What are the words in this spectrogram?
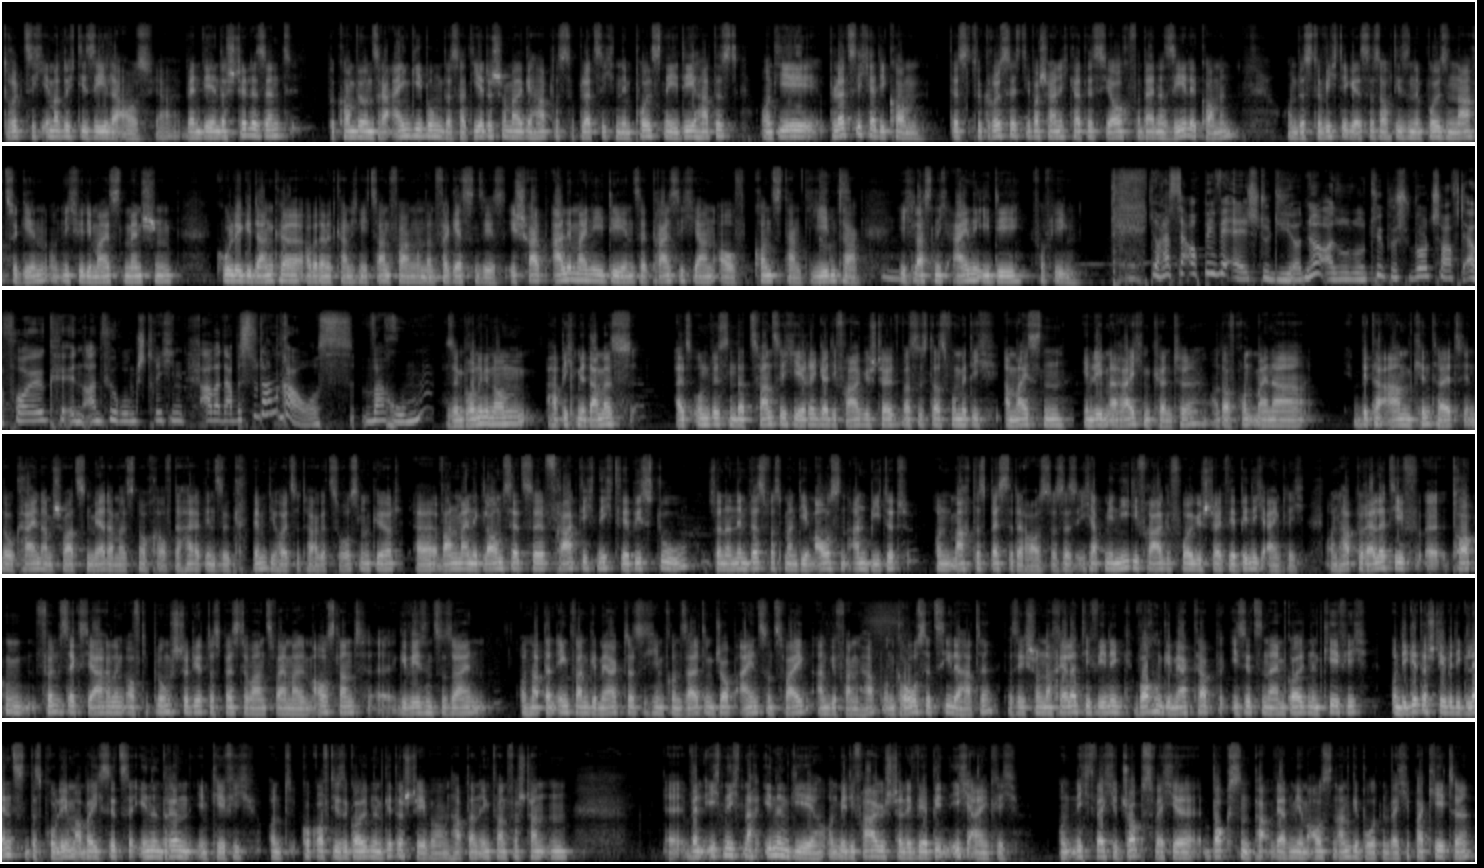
drückt sich immer durch die Seele aus. Ja? Wenn wir in der Stille sind, bekommen wir unsere Eingebung, das hat jeder schon mal gehabt, dass du plötzlich einen Impuls, eine Idee hattest und je plötzlicher die kommen, desto größer ist die Wahrscheinlichkeit, dass sie auch von deiner Seele kommen und desto wichtiger ist es auch, diesen Impulsen nachzugehen und nicht wie die meisten Menschen, coole Gedanke, aber damit kann ich nichts anfangen und dann vergessen sie es. Ich schreibe alle meine Ideen seit 30 Jahren auf, konstant, jeden Tag. Mhm. Ich lasse nicht eine Idee verfliegen. Du hast ja auch BWL studiert, ne? Also so typisch Wirtschaft, Erfolg in Anführungsstrichen. Aber da bist du dann raus. Warum? Also im Grunde genommen habe ich mir damals als unwissender 20-Jähriger die Frage gestellt, was ist das, womit ich am meisten im Leben erreichen könnte? Und aufgrund meiner bitterarmen Kindheit in der Ukraine am Schwarzen Meer, damals noch auf der Halbinsel Krim, die heutzutage zu Russland gehört, äh, waren meine Glaubenssätze, frag dich nicht, wer bist du, sondern nimm das, was man dir im Außen anbietet und mach das Beste daraus. Das heißt, ich habe mir nie die Frage vorgestellt, wer bin ich eigentlich? Und habe relativ äh, trocken fünf, sechs Jahre lang auf Diplom studiert. Das Beste waren zweimal im Ausland äh, gewesen zu sein und habe dann irgendwann gemerkt, dass ich im Consulting-Job 1 und 2 angefangen habe und große Ziele hatte, dass ich schon nach relativ wenigen Wochen gemerkt habe, ich sitze in einem goldenen Käfig und die Gitterstäbe, die glänzen. Das Problem aber, ich sitze innen drin im Käfig und gucke auf diese goldenen Gitterstäbe und habe dann irgendwann verstanden, äh, wenn ich nicht nach innen gehe und mir die Frage stelle, wer bin ich eigentlich? Und nicht welche Jobs, welche Boxen werden mir im Außen angeboten, welche Pakete,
